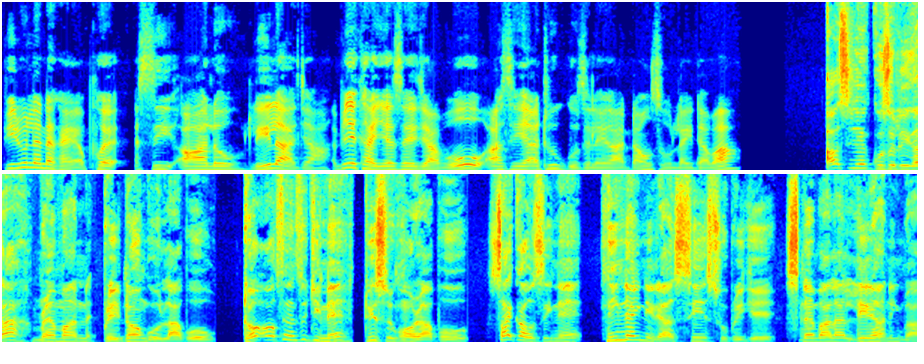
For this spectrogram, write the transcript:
ပြည်တွင်းလက်နက်ကိုင်အဖွဲ့အစည်းအားလုံးလေးလာကြအပြစ်ခတ်ရက်စဲကြဖို့အာဆီယံအထူးကိုယ်စားလှယ်ကတောင်းဆိုလိုက်တာပါအာဆီယံကိုယ်စားလှယ်ကမြန်မာပြည်တော်ကိုလာဖို့ဒေါ်အောင်ဆန်းစုကြည်နဲ့တွေ့ဆုံခေါ်ရဖို့စိုက်ကောက်စီနဲ့နှိမ့်နိုင်နေတာဆေးဆိုပြီးကစနမ်ဘာလာလေရာနီမှာ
